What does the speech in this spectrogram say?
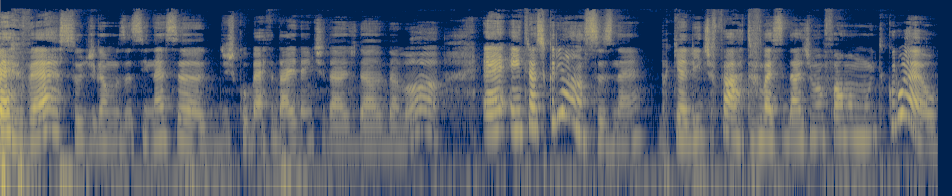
perverso, digamos assim, nessa descoberta da identidade da, da Ló, é entre as crianças, né? Porque ali, de fato, vai se dar de uma forma muito cruel.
